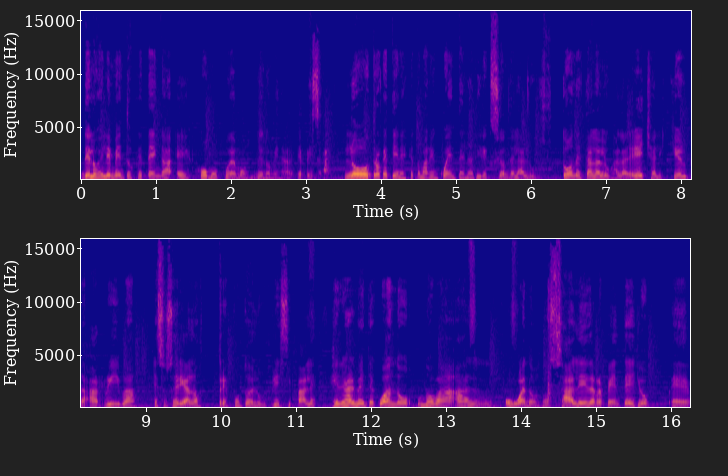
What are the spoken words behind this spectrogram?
los elementos que tenga, es como podemos denominar el paisaje. Lo otro que tienes que tomar en cuenta es la dirección de la luz. ¿Dónde está la luz? ¿A la derecha, a la izquierda, arriba? Esos serían los tres puntos de luz principales. Generalmente cuando uno va al, o bueno, uno sale de repente, yo eh,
